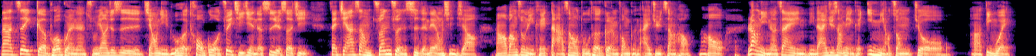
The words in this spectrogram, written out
那这个 program 呢，主要就是教你如何透过最极简的视觉设计，再加上专准式的内容行销，然后帮助你可以打造独特个人风格的 IG 账号，然后让你呢在你的 IG 上面可以一秒钟就呃定位，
